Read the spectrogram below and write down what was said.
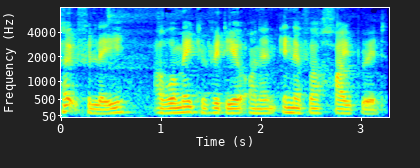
Hopefully, I will make a video on an Innova hybrid.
